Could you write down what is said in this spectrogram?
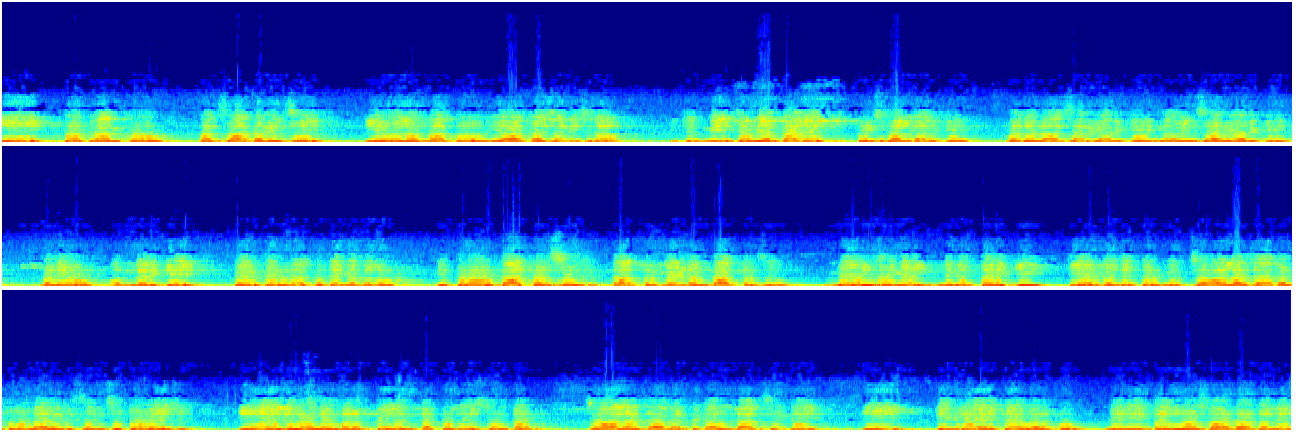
ఈ ప్రోగ్రామ్కు మాకు సహకరించి ఈ రోజు మాకు ఈ అవకాశాన్ని ఇచ్చిన మీ జూనియర్ కాలేజ్ ప్రిన్సిపాల్ గారికి మరియు రాజ్ సార్ గారికి నవీన్ సార్ గారికి మరియు అందరికీ పేరు పేరున కృతజ్ఞతలు. ఇప్పుడు doctors doctor madam doctors male female మీరిద్దరికి క్లియర్గా చెప్పారు. మీరు చాలా జాగ్రత్తగా ఉండాలి. ఇది సెన్సిటివ్ ఏజ్. ఈ ఏజ్లోనే మనం తెలియని తప్పులు చేస్తుంటాం చాలా జాగ్రత్తగా ఉండాల్సింది ఈ డిగ్రీ అయిపోయే వరకు. మీరు ఇంటర్లో స్టార్ట్ అవుతుంది.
